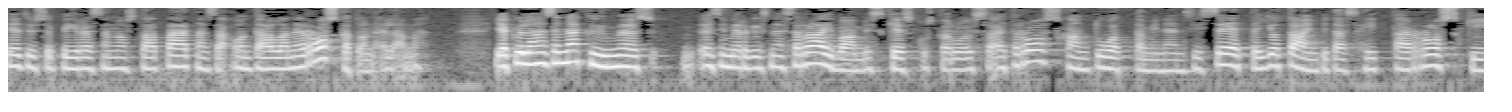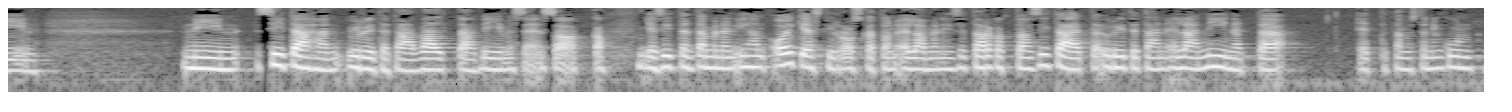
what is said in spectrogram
tietyissä piireissä nostaa päätänsä, on tällainen roskaton elämä. Ja kyllähän se näkyy myös esimerkiksi näissä raivaamiskeskusteluissa, että roskan tuottaminen, siis se, että jotain pitäisi heittää roskiin, niin sitähän yritetään välttää viimeiseen saakka. Ja sitten tämmöinen ihan oikeasti roskaton elämä, niin se tarkoittaa sitä, että yritetään elää niin, että, että tämmöistä niin kuin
